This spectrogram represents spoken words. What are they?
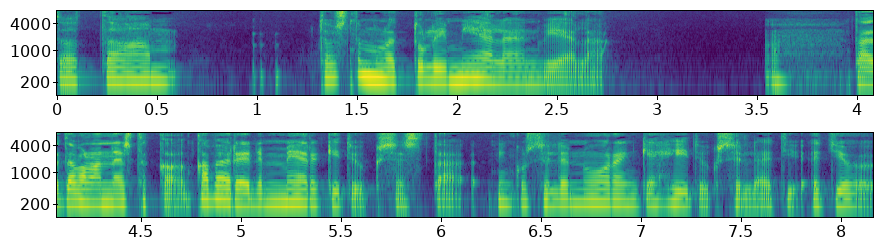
Tota, mulle tuli mieleen vielä tai tavallaan näistä kavereiden merkityksestä niin kuin sille nuoren kehitykselle, että, että jo,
